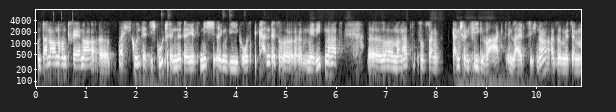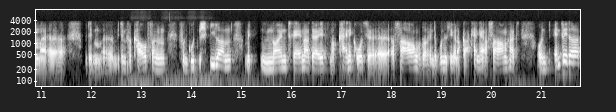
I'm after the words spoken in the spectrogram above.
und dann auch noch ein Trainer, äh, was ich grundsätzlich gut finde, der jetzt nicht irgendwie groß bekannt ist oder äh, Meriten hat, äh, sondern man hat sozusagen ganz schön viel gewagt in Leipzig, ne? Also mit dem äh, mit dem äh, mit dem Verkauf von von guten Spielern, mit einem neuen Trainer, der jetzt noch keine große äh, Erfahrung oder in der Bundesliga noch gar keine Erfahrung hat. Und entweder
